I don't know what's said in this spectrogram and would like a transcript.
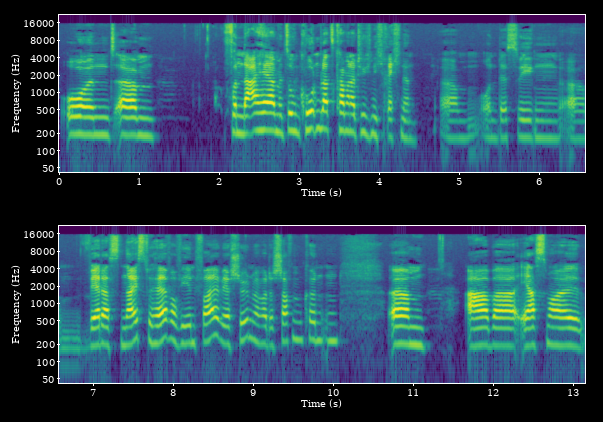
Und ähm, von daher, mit so einem Quotenplatz kann man natürlich nicht rechnen. Ähm, und deswegen ähm, wäre das nice to have auf jeden Fall. Wäre schön, wenn wir das schaffen könnten. Ähm, aber erstmal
